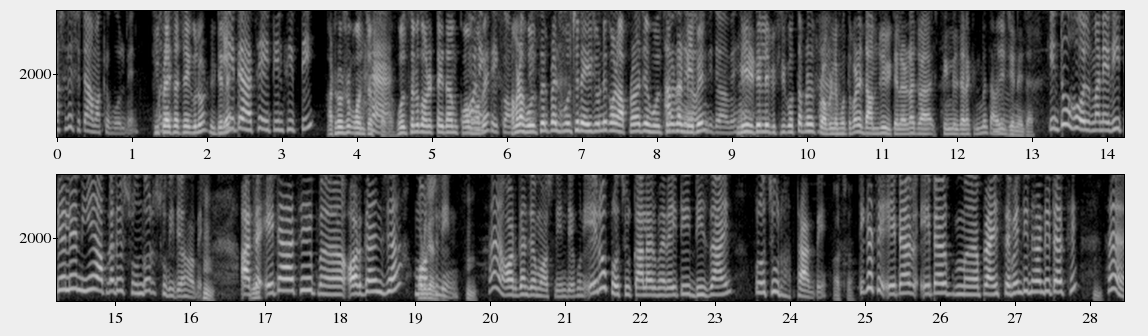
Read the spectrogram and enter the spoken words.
আসলে সেটা আমাকে বলবেন। কি মানে প্রাইস আছে এগুলো রিটেলে এটা আছে এইটিন ফিফটি আঠারোশো পঞ্চাশ হ্যাঁ। টাকা। হোলসেলে তো অনেকটাই দাম কম হবে। আমরা হোলসেল প্রাইস বলছি না এই জন্য কারণ আপনারা যে হোলসেলাররা নেবেন হবে, নিয়ে হ্যাঁ। রিটেলে বিক্রি করতে আপনাদের হ্যাঁ। প্রবলেম হতে পারে। দাম যদি রিটেলাররা বা সিঙ্গেল যারা কিনবেন তারা জেনে যায়। কিন্তু হোল মানে রিটেলে নিয়ে আপনাদের সুন্দর সুবিধা হবে। আচ্ছা এটা আছে অর্গানজা মসলিন হ্যাঁ অর্গানজা মসলিন দেখুন এরও প্রচুর কালার ভ্যারাইটি ডিজাইন প্রচুর থাকবে। আচ্ছা। ঠিক আছে? এটার এটার প্রাইস সেভেন্টিন হান্ড্রেড আছে। হ্যাঁ?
